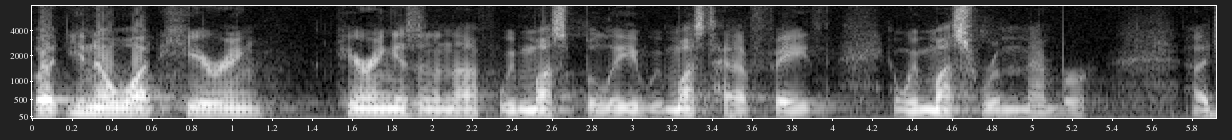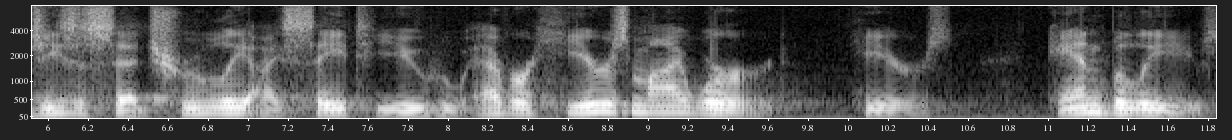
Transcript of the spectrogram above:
But you know what? Hearing Hearing isn't enough. We must believe, we must have faith, and we must remember. Uh, Jesus said, Truly I say to you, whoever hears my word, hears, and believes,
